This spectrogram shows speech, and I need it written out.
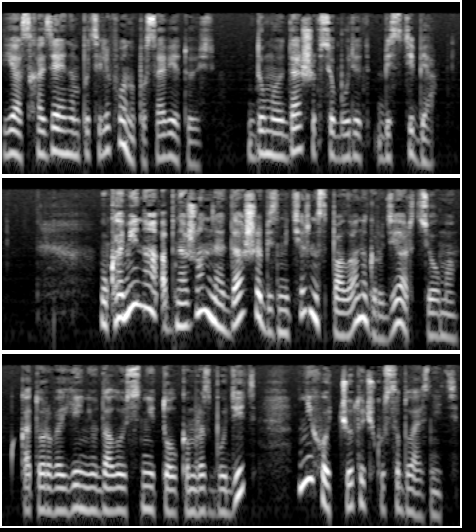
Я с хозяином по телефону посоветуюсь. Думаю, дальше все будет без тебя». У камина обнаженная Даша безмятежно спала на груди Артема, которого ей не удалось ни толком разбудить, ни хоть чуточку соблазнить.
